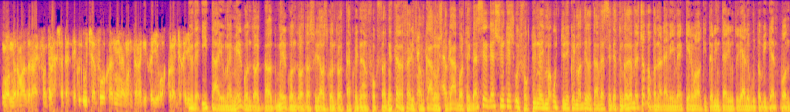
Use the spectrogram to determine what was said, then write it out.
gondolom azzal a megfontolásra tették, hogy úgysem fogok adni, megmondtam nekik, hogy jó, akkor adjak egy... Jó, de itt álljunk meg. Miért, gondolt, miért gondolod azt, hogy azt gondolták, hogy nem fogsz adni? Tényleg felhívtam Kálomsta Gábort, hogy beszélgessünk, és úgy fog tűnni, hogy ma úgy tűnik, hogy ma délután beszélgettünk az ember, csak abban a reményben kér valakitől interjút, hogy előbb-utóbb igent mond.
